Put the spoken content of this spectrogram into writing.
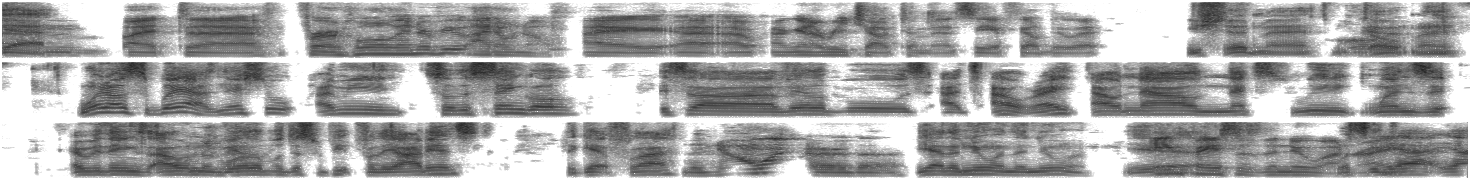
Yeah. Um, but uh, for a whole interview, I don't know. I, uh, I I'm gonna reach out to him and see if he'll do it. You should, man. Cool. Dope, man. What else? Where initial? I mean, so the single it's uh available. It's, it's out right out now. Next week. When's it? Everything's out and Which one? available just for people for the audience to get fly. The new one or the Yeah, the new one. The new one. Yeah, Game Face is the new one, What's the right? yeah yeah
